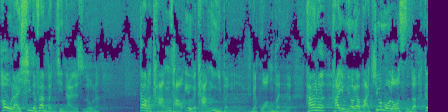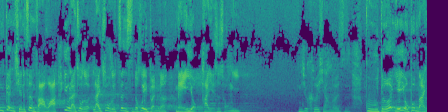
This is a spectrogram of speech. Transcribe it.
后来新的范本进来的时候呢？到了唐朝，又有个唐译本的，比较广本的。他呢，他有没有要把鸠摩罗什的跟更前的正法华又来做个来做个正式的绘本呢？没有，他也是从译。你就可想而知，古德也有不满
